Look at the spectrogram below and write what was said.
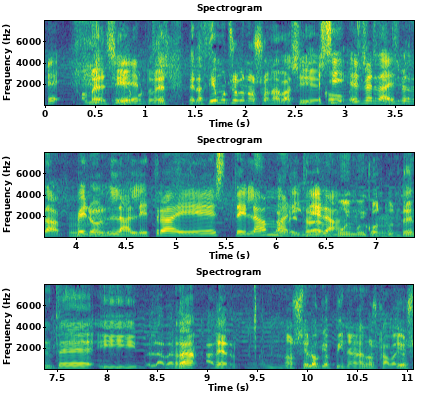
Hombre, sí, ¿eh? oportunidades. Pero hacía mucho que no sonaba así, ¿eh? Sí, es verdad, es verdad. Pero la letra es tela La marinera. letra es muy, muy contundente y la verdad, a ver, no sé lo que opinarán los caballos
